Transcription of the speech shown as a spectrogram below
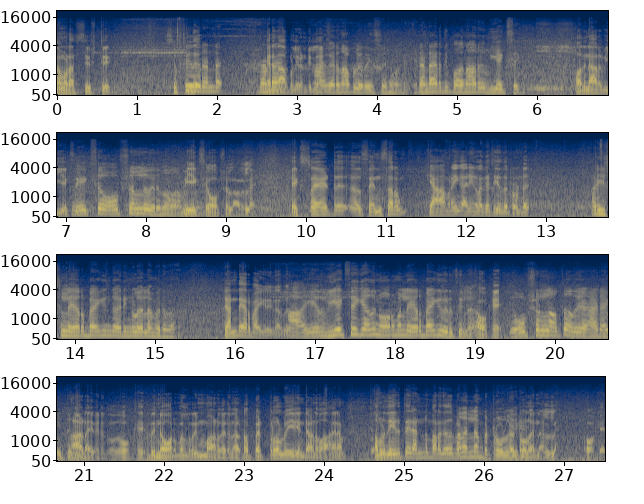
നമ്മുടെ സ്വിഫ്റ്റ് സ്വിഫ്റ്റ് ഇത് രണ്ട് കരുനാപ്പള്ളി വണ്ടി ആ കരുനാപ്പള്ളി രജിസ്ട്രേഷൻ വണ്ടി. രണ്ടായിരത്തി പതിനാറ് വി എക്സ് ഐ പതിനാറ് വി എക്സ് എക്സ് ഓപ്ഷനിൽ വരുന്നതാണ്. വി എക്സ് ഓപ്ഷനാണ് അല്ലേ? എക്സ്ട്രാ ആയിട്ട് സെൻസറും ക്യാമറയും കാര്യങ്ങളൊക്കെ ചെയ്തിട്ടുണ്ട്. അഡീഷണൽ എയർ ബാഗും കാര്യങ്ങളും എല്ലാം വരുന്നത്. രണ്ട് എയർ ബാഗ് വി എക്സ് അത് നോർമൽ എയർ ബാഗ് വരത്തില്ല. ഓക്കെ ഓപ്ഷനിനകത്ത് അത് ആഡ് ആയിട്ട് ആയി വരുന്നത്. ഓക്കെ ഇത് നോർമൽ റിം ആണ് വരുന്നത് കേട്ടോ. പെട്രോൾ വേരിയന്റ് ആണ് വാഹനം. നമ്മൾ നേരത്തെ രണ്ടും പറഞ്ഞത് അതെല്ലാം പെട്രോൾ പെട്രോൾ തന്നെ അല്ലേ? ഓക്കെ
